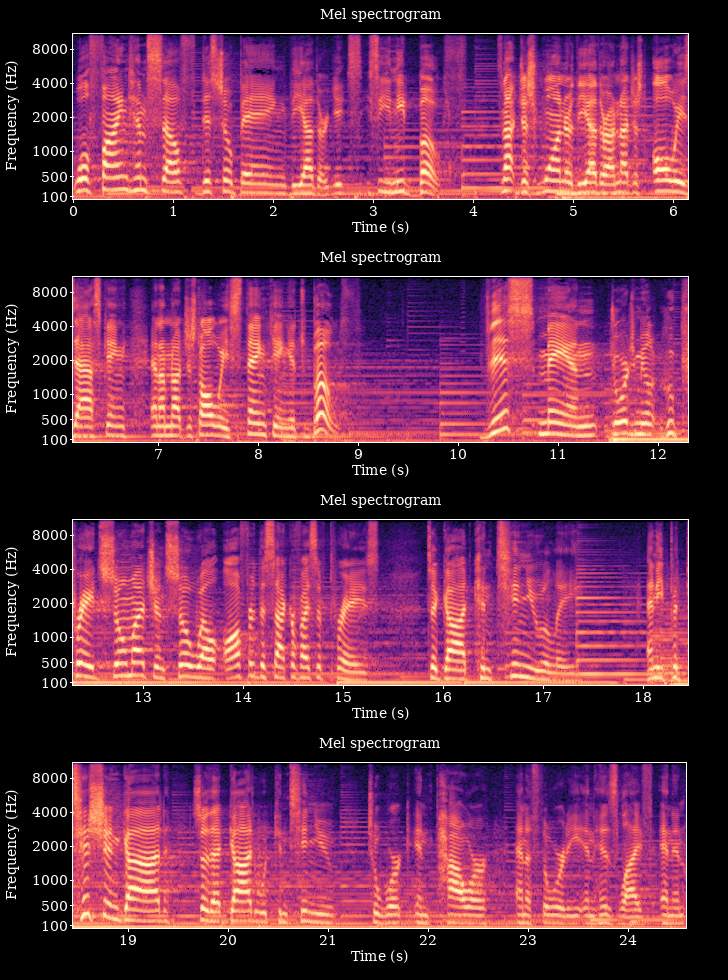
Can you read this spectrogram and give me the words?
will find himself disobeying the other. You, see, you need both. It's not just one or the other. I'm not just always asking and I'm not just always thanking, it's both. This man, George Mueller, who prayed so much and so well, offered the sacrifice of praise to God continually. And he petitioned God so that God would continue to work in power and authority in his life and in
